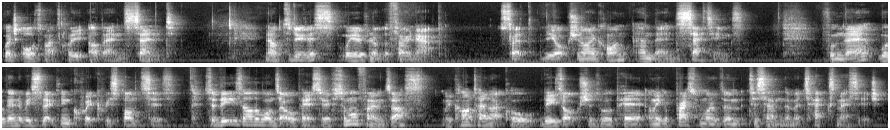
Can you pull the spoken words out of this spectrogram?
which automatically are then sent. Now to do this, we open up the phone app, select the option icon and then settings. From there, we're going to be selecting quick responses. So these are the ones that will appear. So if someone phones us, we can't take that call, these options will appear and we can press on one of them to send them a text message.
